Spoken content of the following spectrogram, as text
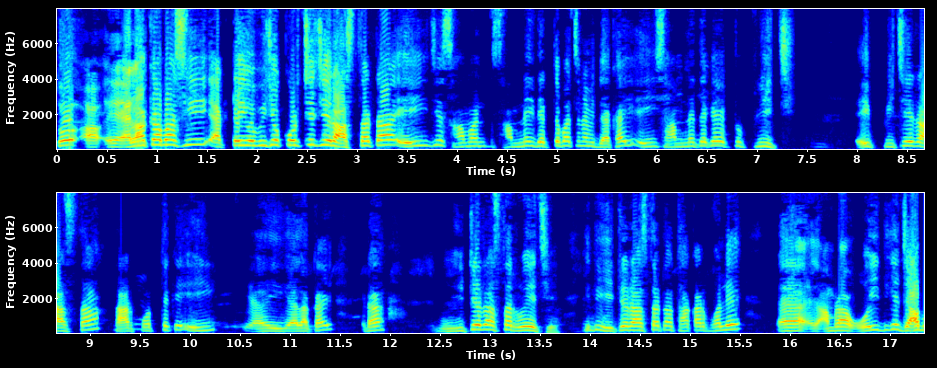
তো এলাকাবাসী একটাই অভিযোগ করছে যে রাস্তাটা এই যে সামান- সামনেই দেখতে পাচ্ছেন আমি দেখাই এই সামনে থেকে একটু পিচ। এই পিচের রাস্তা তারপর থেকে এই এই এলাকায় এটা ইটের রাস্তা রয়েছে। কিন্তু ইটের রাস্তাটা থাকার ফলে আমরা ওই দিকে যাব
